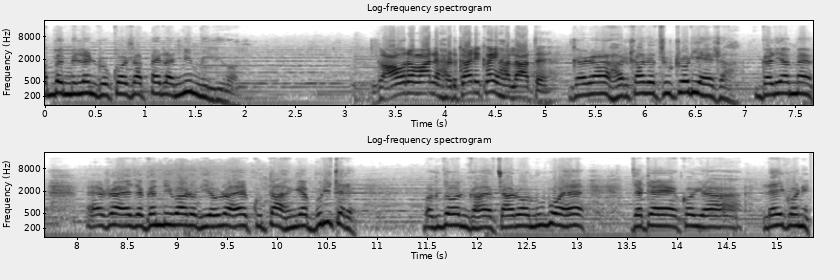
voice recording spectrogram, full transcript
अब मिलन रुको सा पहला नहीं मिली हो गाँव रे माने हड़कारी कई हालात है। गड़ा हरका तो चुटोड़ी है ऐसा गलिया में ऐसा है जो गंदी वारो भी है कुत्ता हंगे बुरी तरह। बगदोन चारो नुबो है जटे कोई लई कोनी।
